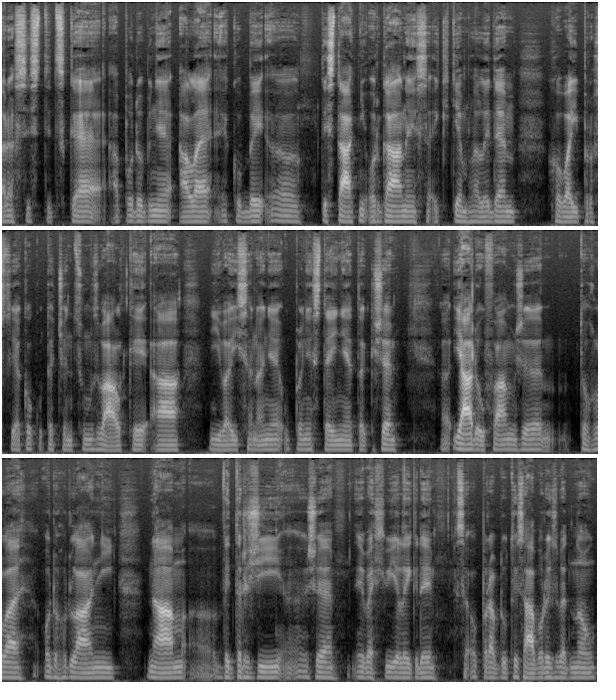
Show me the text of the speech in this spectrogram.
rasistické a podobně, ale jakoby ty státní orgány se i k těmhle lidem chovají prostě jako k utečencům z války a dívají se na ně úplně stejně, takže eh, já doufám, že tohle odhodlání nám eh, vydrží, eh, že i ve chvíli, kdy se opravdu ty závory zvednou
